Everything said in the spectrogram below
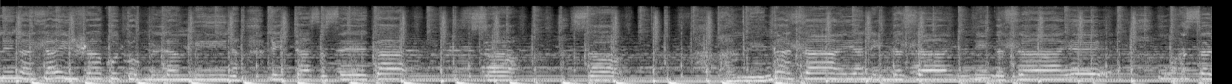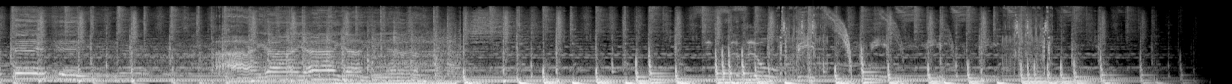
ningadlayisha kutomi la mina. Litasaseka so so. Aningadlaya ningadlaya ningadlaye wasate ayayayaya ay, ay, ay, ay.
